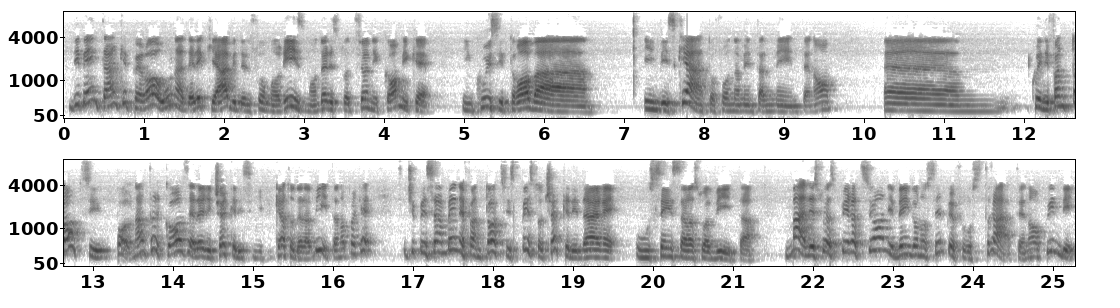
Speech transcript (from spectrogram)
diventa anche però una delle chiavi del suo umorismo, delle situazioni comiche in cui si trova invischiato fondamentalmente, no? Ehm, quindi Fantozzi, poi un'altra cosa è la ricerca di significato della vita, no? Perché se ci pensiamo bene, Fantozzi spesso cerca di dare un senso alla sua vita, ma le sue aspirazioni vengono sempre frustrate, no? Quindi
